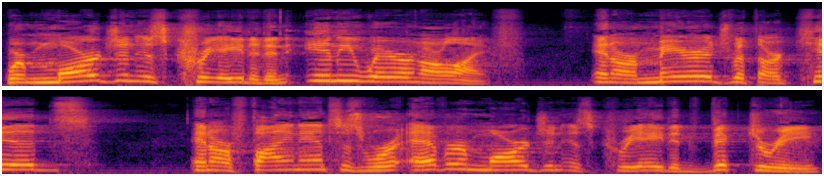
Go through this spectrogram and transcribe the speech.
Where margin is created in anywhere in our life, in our marriage, with our kids, in our finances, wherever margin is created, victory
